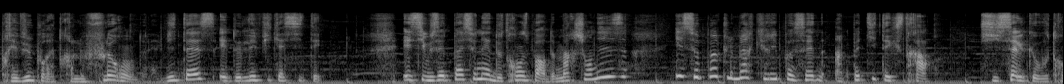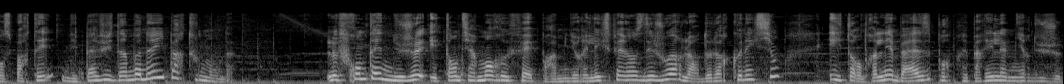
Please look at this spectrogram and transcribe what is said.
prévu pour être le fleuron de la vitesse et de l'efficacité. Et si vous êtes passionné de transport de marchandises, il se peut que le Mercury possède un petit extra, si celle que vous transportez n'est pas vue d'un bon oeil par tout le monde. Le front-end du jeu est entièrement refait pour améliorer l'expérience des joueurs lors de leur connexion et tendre les bases pour préparer l'avenir du jeu.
